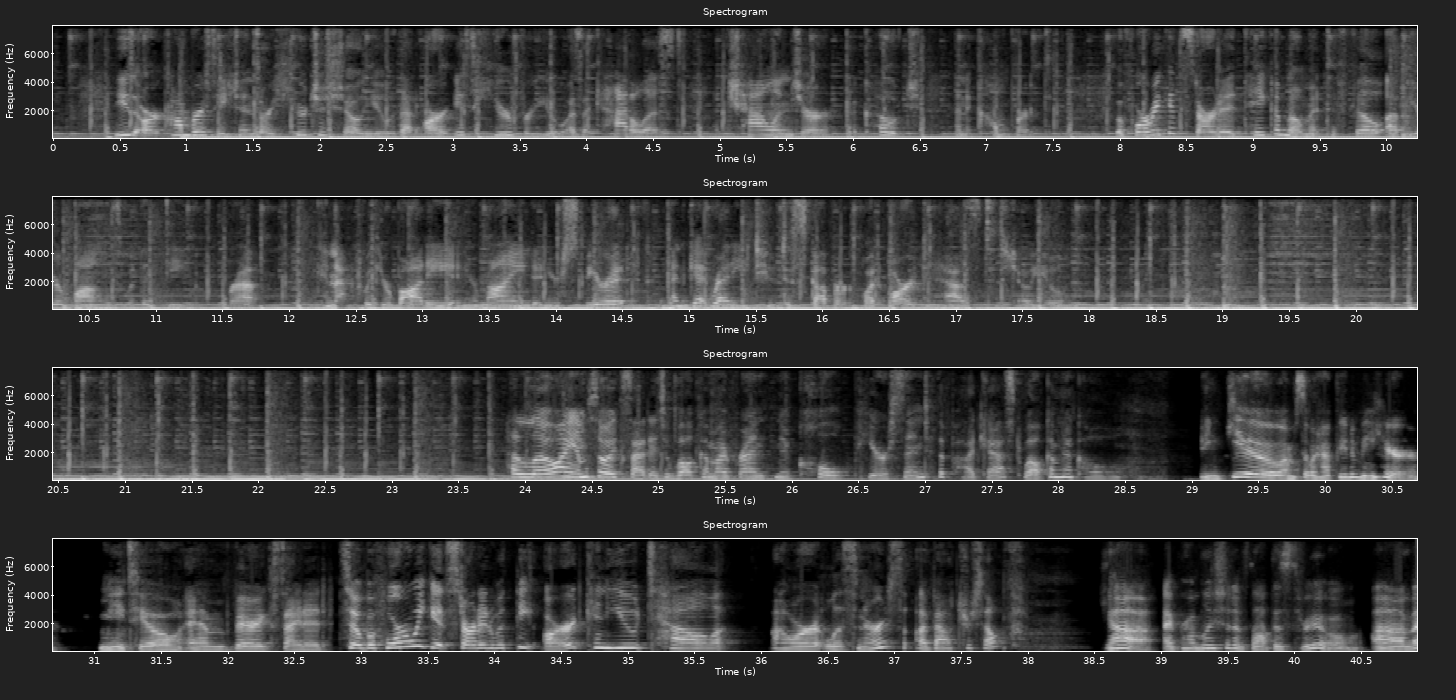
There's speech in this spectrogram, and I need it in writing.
These art conversations are here to show you that art is here for you as a catalyst, a challenger, a coach, and a comfort. Before we get started, take a moment to fill up your lungs with a deep breath. Connect with your body and your mind and your spirit, and get ready to discover what art has to show you. Hello, I am so excited to welcome my friend Nikole Pearson to the podcast. Welcome, Nikole. Thank you. I'm so happy to be here. Me too. I'm very excited. So, before we get started with the art, can you tell our listeners about yourself? Yeah, I probably should have thought this through. Um,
